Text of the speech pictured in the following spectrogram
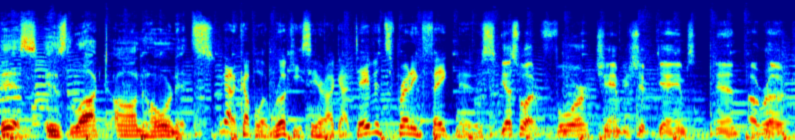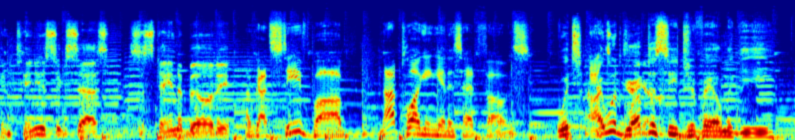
This is Locked On Hornets. I got a couple of rookies here. I got David spreading fake news. Guess what? Four championship games in a row. Continued success, sustainability. I've got Steve Bob not plugging in his headphones. Which I would love to see JaVale McGee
